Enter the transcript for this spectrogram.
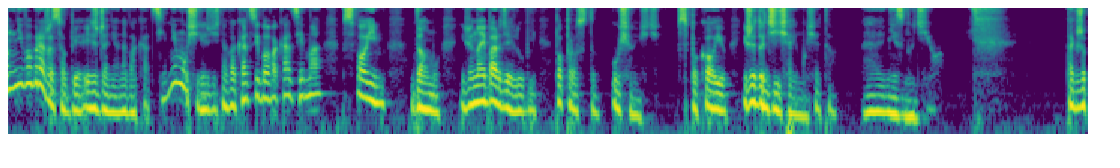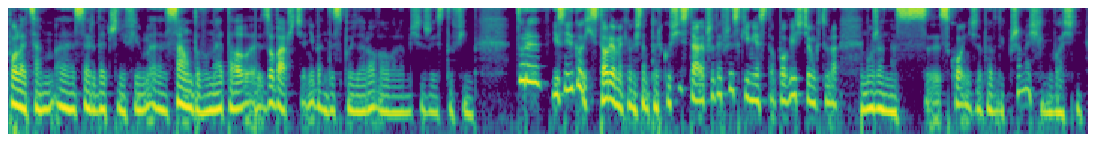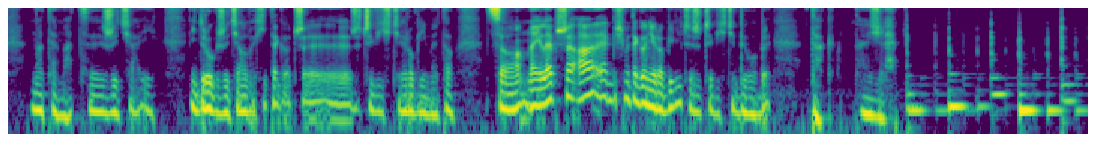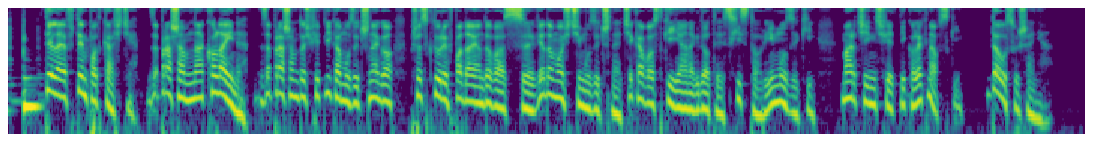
on nie wyobraża sobie jeżdżenia na wakacje. Nie musi jeździć na wakacje, bo wakacje ma w swoim domu i że najbardziej lubi po prostu usiąść w spokoju i że do dzisiaj mu się to e, nie znudziło. Także polecam e, serdecznie film e, Sound of Metal. Zobaczcie, nie będę spoilerował, ale myślę, że jest to film, który jest nie tylko historią jakiegoś tam perkusista, ale przede wszystkim jest opowieścią, która może nas e, skłonić do pewnych przemyśleń właśnie na temat życia i, i dróg życiowych i tego, czy rzeczywiście robimy to, co najlepsze, a jakbyśmy tego nie robili, czy rzeczywiście byłoby tak źle. Tyle w tym podcaście. Zapraszam na kolejne. Zapraszam do świetlika muzycznego, przez który wpadają do Was wiadomości muzyczne, ciekawostki i anegdoty z historii muzyki. Marcin Świetlik-Olechnowski. Do usłyszenia.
